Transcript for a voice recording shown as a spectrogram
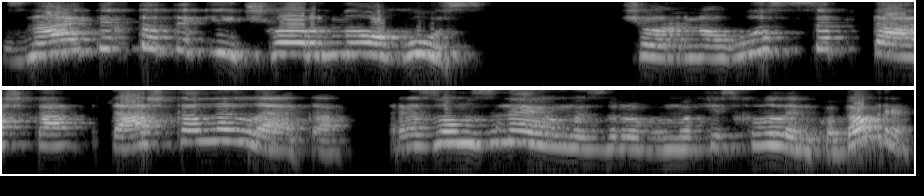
Знаєте, хто такий чорногуз? Чорногуз це пташка, пташка лелека. Разом з нею ми зробимо фізхвилинку, добре?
